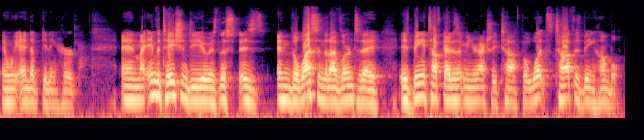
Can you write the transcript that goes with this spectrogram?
and we end up getting hurt and my invitation to you is this is and the lesson that I've learned today is being a tough guy doesn't mean you're actually tough, but what's tough is being humble.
